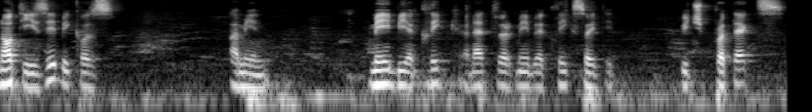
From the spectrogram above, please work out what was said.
not easy because, I mean, maybe a click, a network, maybe a click, so it, it which protects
